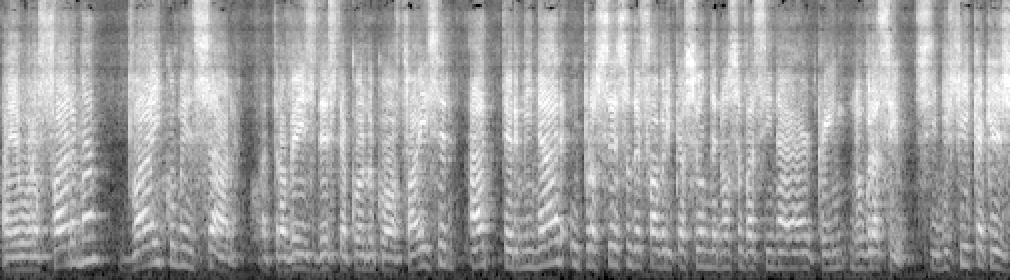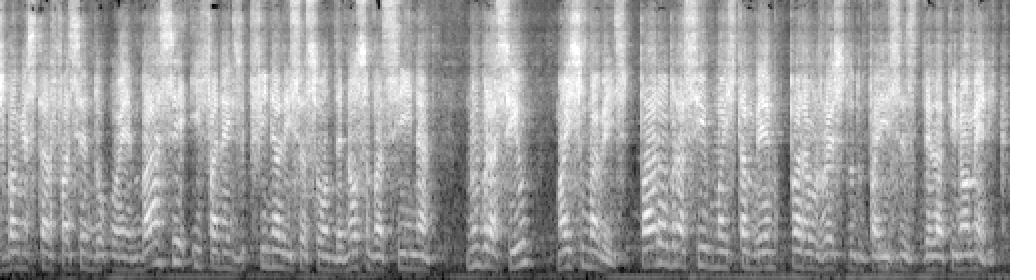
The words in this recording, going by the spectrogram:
A Eurofarma vai começar, através deste acordo com a Pfizer, a terminar o processo de fabricação de nossa vacina aqui no Brasil. Significa que eles vão estar fazendo o envase e finalização de nossa vacina no Brasil, mais uma vez, para o Brasil, mas também para o resto dos países de Latinoamérica.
